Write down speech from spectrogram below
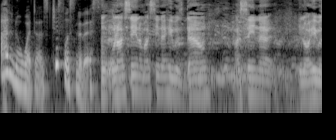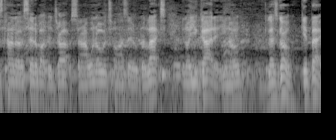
I don't know what does. Just listen to this. When I seen him, I seen that he was down. I seen that, you know, he was kind of upset about the drop. So I went over to him. I said, relax. You know, you got it. You know, let's go, get back.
